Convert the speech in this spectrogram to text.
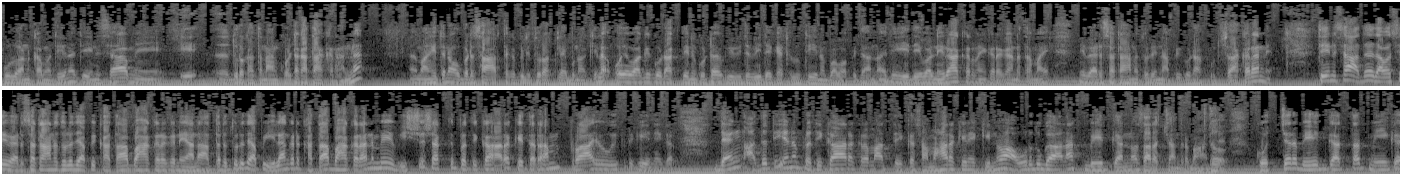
පුළුවන්කම තියෙන ඒ නිසා මේ ඒ දුරකථන අංක වලට කතා කරන්න මම හිතනවා ඔබට සාර්ථක පිළිතුරක් ලැබුණා කියලා. ඔය වගේ ගොඩක් දෙනෙකුට විවිධ විවිධ ගැටලු තියෙන බව අපි දන්නවා. ඉතින් මේ දේවල් निराකරණය කරගන්න තමයි මේ වැඩසටහන තුළින් අපි ගොඩක් උත්සාහ කරන්නේ. ඒ නිසා අද දවසේ වැඩසටහන තුළදී අපි කතා බහ කරගෙන යන අතරතුරදී අපි ඊළඟට කතා බහ කරන්නේ මේ විශ්ව ශක්ති ප්‍රතිකාර කතරම් ප්‍රායෝගිකද කියන එක. දැන් අද තියෙන ප්‍රතිකාර ක්‍රමත් එක්ක සමහර කෙනෙක් ඉන්නවා අවුරුදු ගාණක් බෙහෙත් ගන්නවා සරච්චන්ද්‍ර මහත්තයා. කොච්චර බෙහෙත් ගත්තත් මේක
